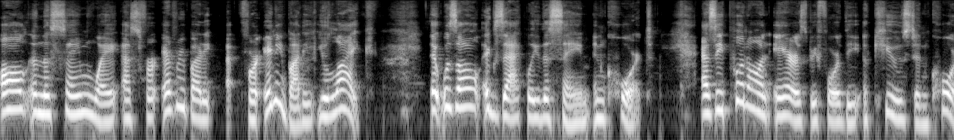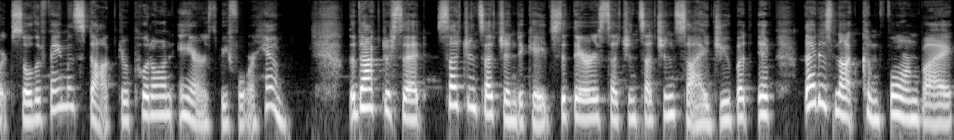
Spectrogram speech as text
all in the same way as for everybody for anybody you like. It was all exactly the same in court. As he put on airs before the accused in court, so the famous doctor put on airs before him. The doctor said, Such and such indicates that there is such and such inside you, but if that is not confirmed by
